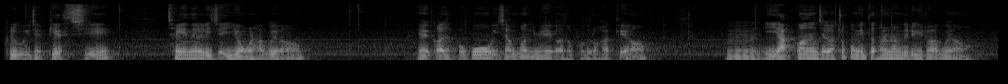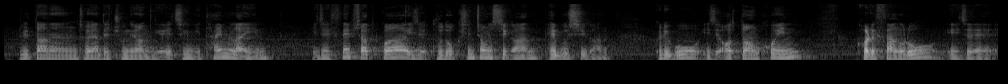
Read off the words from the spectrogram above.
그리고 이제 BSC 체인을 이제 이용을 하고요. 여기까지 보고 이제 한번 위에 가서 보도록 할게요. 음, 이 약관은 제가 조금 이따 설명드리기로 하고요. 일단은 저희한테 중요한 게 지금 이 타임라인, 이제 스냅샷과 이제 구독 신청 시간, 배부 시간, 그리고 이제 어떤 코인 거래상으로 이제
